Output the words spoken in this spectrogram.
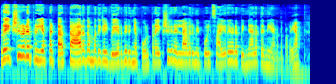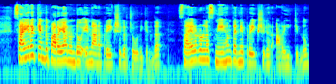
പ്രേക്ഷകരുടെ പ്രിയപ്പെട്ട താരദമ്പതികൾ വേർപിരിഞ്ഞപ്പോൾ പ്രേക്ഷകരെല്ലാവരും ഇപ്പോൾ സൈറയുടെ പിന്നാലെ തന്നെയാണെന്ന് പറയാം. സൈറയ്ക്ക് എന്ത് പറയാനുണ്ടോ എന്നാണ് പ്രേക്ഷകർ ചോദിക്കുന്നത്. സൈറയോടുള്ള സ്നേഹം തന്നെ പ്രേക്ഷകർ അറിയിക്കുന്നു.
